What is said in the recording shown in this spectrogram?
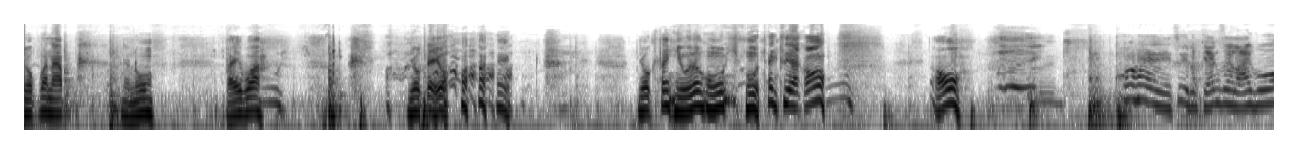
ยกมานับนะนุ่มไปบ่ยกได้บ่ยกทั้งหิวทั้งหูหิวทั้งเสือกเอาเอาโอ้ยซื้อน้ำแข็งใส่หลายบัว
